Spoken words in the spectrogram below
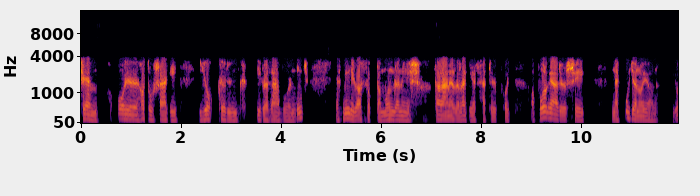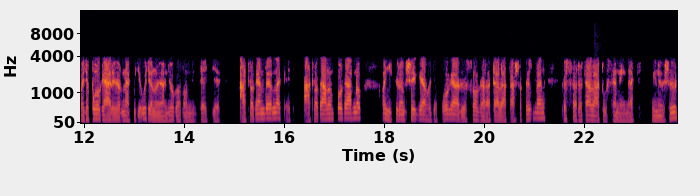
sem hatósági jogkörünk igazából nincs. Ezt mindig azt szoktam mondani, és talán ez a legérthetőbb, hogy a polgárőrségnek ugyanolyan, vagy a polgárőrnek ugye ugyanolyan joga van, mint egy átlagembernek, egy átlag állampolgárnak, annyi különbséggel, hogy a polgárőr szolgálat ellátása közben közfeladott ellátó személynek minősül,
